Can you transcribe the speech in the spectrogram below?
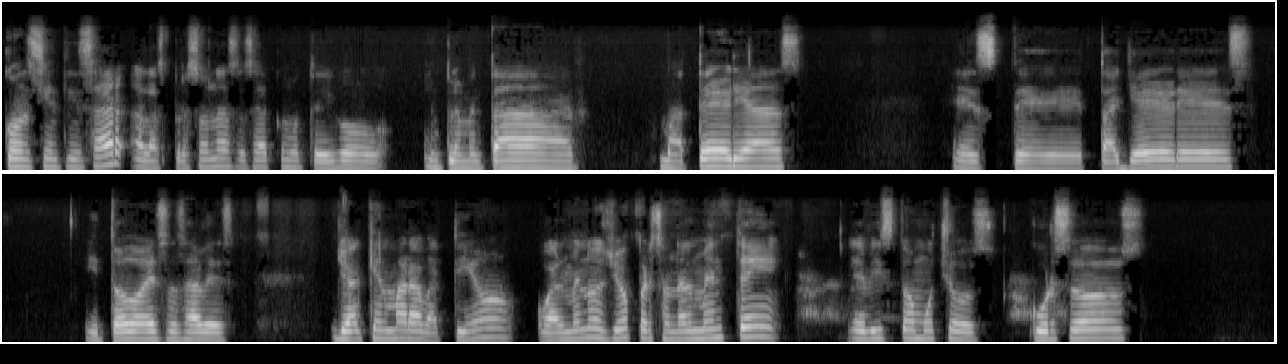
concientizar a las personas, o sea, como te digo, implementar materias, este, talleres y todo eso, ¿sabes? Yo aquí en Marabatío, o al menos yo personalmente, he visto muchos cursos,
